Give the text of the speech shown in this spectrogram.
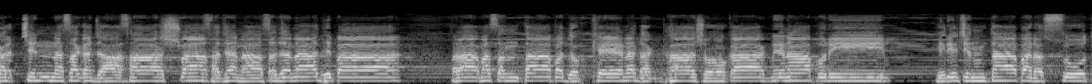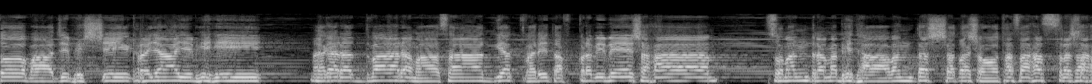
कच्चिन्न स गजासाश्वासजना स जनाधिपा। रामसन्तापदुःखेन दग्धा शोकाग्निना पुरी। इति चिन्तापरः सूतो वाजिभिः शीघ्रयायिभिः। नगरद्वारमासाद्य त्वरितः प्रविवेशः। सुमन्त्रमभिधावन्तः शतशोथसहस्रशः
